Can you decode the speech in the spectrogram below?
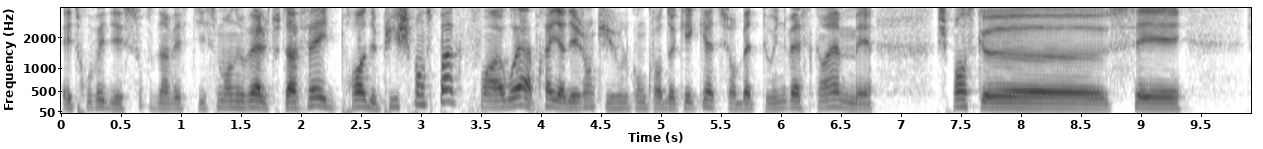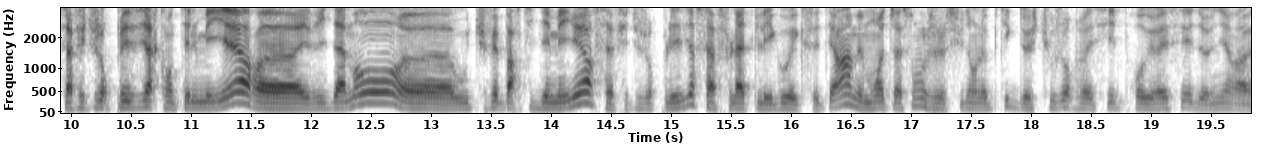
et trouver des sources d'investissement nouvelles. Tout à fait, il pro depuis je pense pas que ouais après il y a des gens qui jouent le concours de Keket sur Bet to Invest quand même mais je pense que c'est ça fait toujours plaisir quand tu es le meilleur, euh, évidemment, euh, ou tu fais partie des meilleurs, ça fait toujours plaisir, ça flatte l'ego, etc. Mais moi, de toute façon, je suis dans l'optique de toujours essayer de progresser, devenir euh,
